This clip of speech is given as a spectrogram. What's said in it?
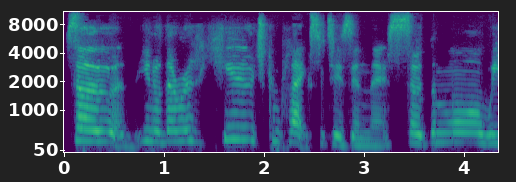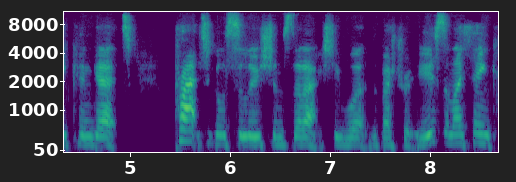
So, you know, there are huge complexities in this. So the more we can get practical solutions that actually work, the better it is. And I think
